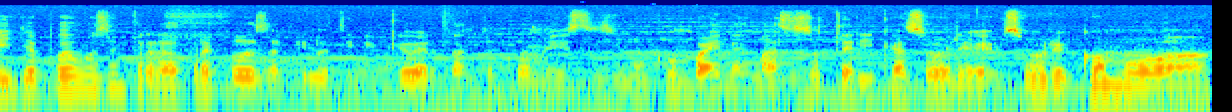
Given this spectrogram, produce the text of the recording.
Ahí ya podemos entrar a otra cosa que no tiene que ver tanto con esto, sino con vainas más esotéricas sobre, sobre cómo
